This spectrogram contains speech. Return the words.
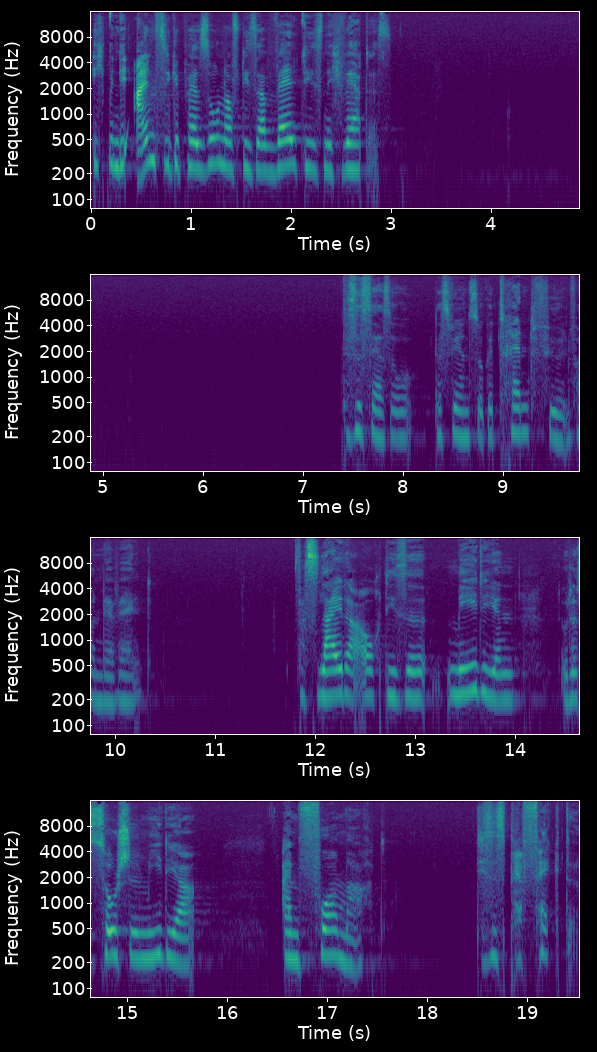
ich bin die einzige Person auf dieser Welt, die es nicht wert ist. Das ist ja so, dass wir uns so getrennt fühlen von der Welt. Was leider auch diese Medien oder Social Media einem vormacht. Dieses Perfekte.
